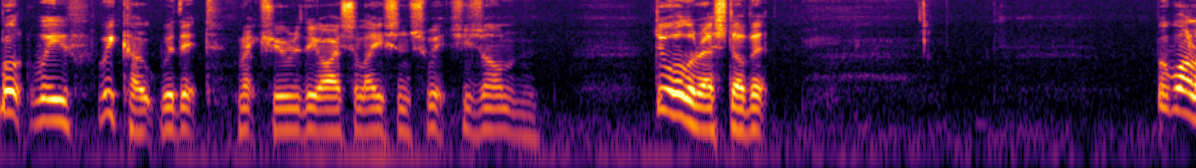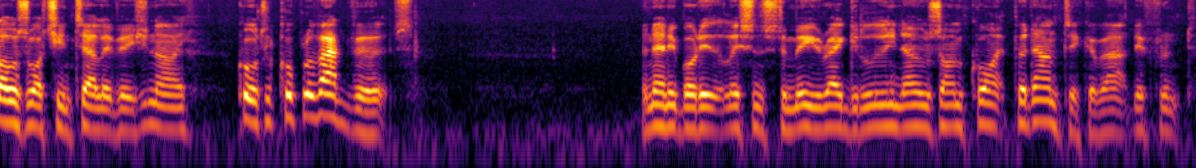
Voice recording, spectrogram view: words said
But we've we cope with it, make sure the isolation switch is on, do all the rest of it. But while I was watching television, I caught a couple of adverts. And anybody that listens to me regularly knows I'm quite pedantic about different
